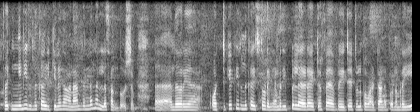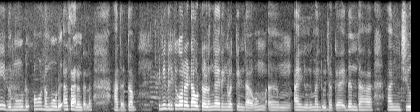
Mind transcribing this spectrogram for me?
അപ്പോൾ ഇങ്ങനെ ഇരുന്ന് കഴിക്കുന്ന കാണാൻ തന്നെ നല്ല സന്തോഷം. എന്താ പറയുക ഒറ്റയ്ക്കൊക്കെ ഇരുന്ന് കഴിച്ച് തുടങ്ങിയാൽ മതി. പിള്ളേരുടെ ഏറ്റവും ഫേവറേറ്റ് ആയിട്ടുള്ള പാട്ടാണ് ഇപ്പോൾ നമ്മുടെ ഏത് മൂഡ് ഓണം മൂഡ് ആ സാധനം ഉണ്ടല്ലോ. അത് കേട്ടോ. പിന്നെ ഇവർക്ക് കുറേ ഡൗട്ടുകളും കാര്യങ്ങളൊക്കെ ഉണ്ടാവും. അയനൂനും മല്ലൂനൊക്കെ. ഇതെന്താ? അഞ്ചു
